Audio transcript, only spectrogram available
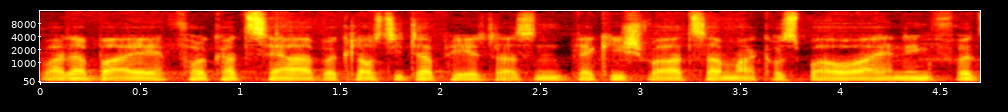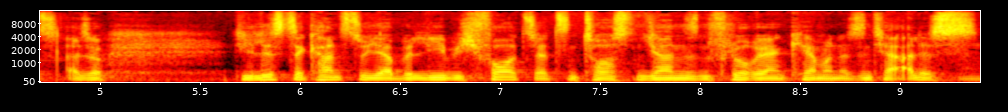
war dabei, Volker Zerbe, Klaus-Dieter Petersen, Blackie Schwarzer, Markus Bauer, Henning Fritz. Also die Liste kannst du ja beliebig fortsetzen. Thorsten Jansen, Florian Kehrmann, das sind ja alles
